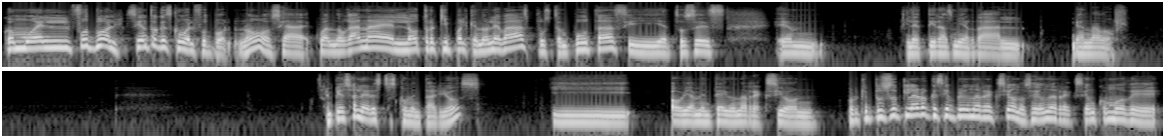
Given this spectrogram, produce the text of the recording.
como el fútbol. Siento que es como el fútbol, ¿no? O sea, cuando gana el otro equipo al que no le vas, pues te emputas y entonces em, le tiras mierda al ganador. Empiezo a leer estos comentarios y obviamente hay una reacción, porque pues claro que siempre hay una reacción, o sea, hay una reacción como de,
